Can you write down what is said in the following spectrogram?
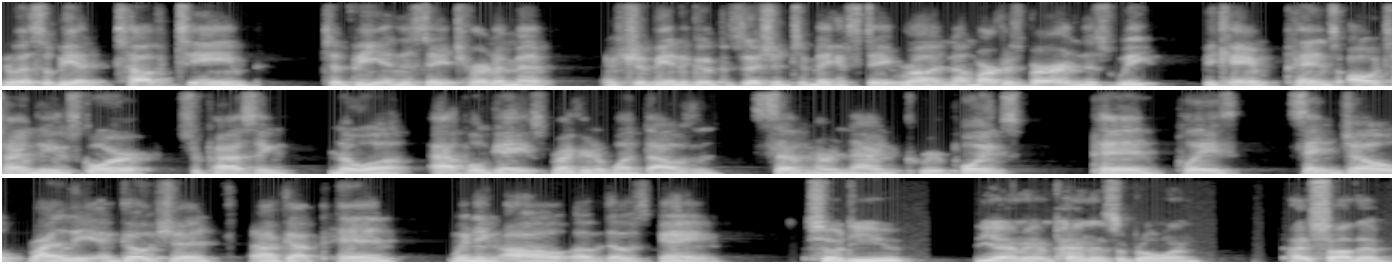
You know, this will be a tough team to beat in the state tournament and should be in a good position to make a state run. Now, Marcus Burton this week became Penn's all time leading scorer, surpassing Noah Applegate's record of 1,709 career points. Penn plays St. Joe, Riley, and Goshen. And I've got Penn winning all of those games. So do you? Yeah, man. Penn is a rolling. I saw that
